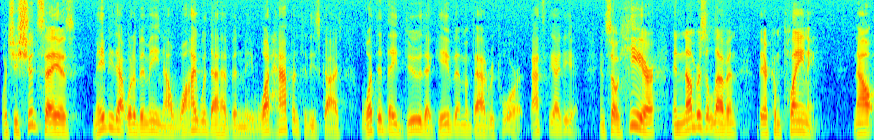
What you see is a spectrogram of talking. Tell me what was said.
What you should say is, maybe that would have been me. Now, why would that have been me? What happened to these guys? What did they do that gave them a bad report? That's the idea. And so here in Numbers 11, they're complaining. Now,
